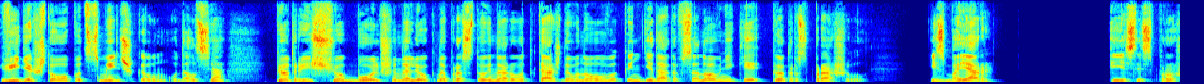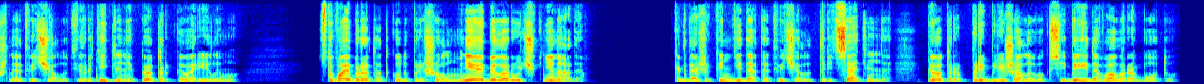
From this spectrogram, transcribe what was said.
Видя, что опыт с Меньшиковым удался, Петр еще больше налег на простой народ. Каждого нового кандидата в сановники Петр спрашивал «Из бояр?» И если спрошенный отвечал утвердительно, Петр говорил ему Ступай, брат, откуда пришел, мне белоручек не надо. Когда же кандидат отвечал отрицательно, Петр приближал его к себе и давал работу.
